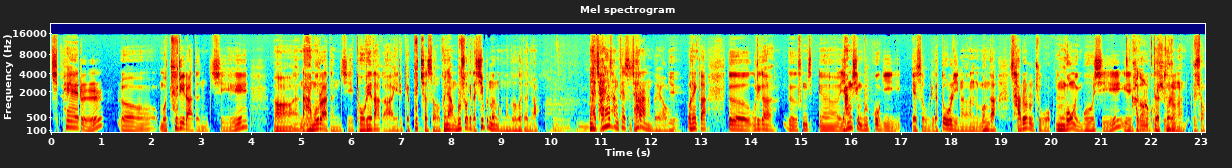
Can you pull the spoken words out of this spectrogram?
지폐를 어뭐 줄이라든지 어 나무라든지 돌에다가 이렇게 붙여서 그냥 물 속에다 집어넣어 놓는 거거든요. 그냥 자연 상태에서 자라는 거예요. 예. 그러니까 그 우리가 그 흥- 어, 양식 물고기 에서 우리가 떠올리는 뭔가 사료를 주고 인공의 무엇이 이렇게 가둬놓고. 드러는 그죠.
